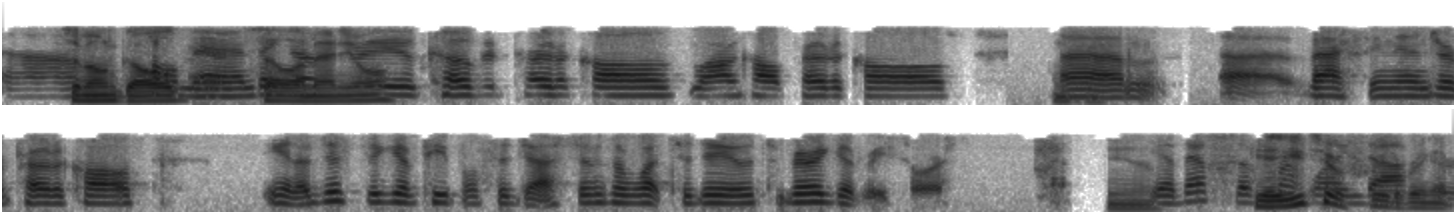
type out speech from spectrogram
Um, Simone Gold, and they Stella go Immanuel. COVID protocols, long haul protocols, Okay. um, uh, vaccine injured protocols. You know, just to give people suggestions of what to do. It's a very good resource. yeah. Yeah, that's the Yeah, you two are free to bring up-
